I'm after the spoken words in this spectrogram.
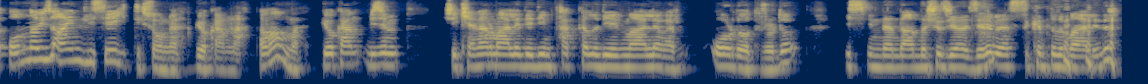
onunla biz aynı liseye gittik sonra Gökhan'la. Tamam mı? Gökhan bizim işte kenar mahalle dediğim Takkalı diye bir mahalle var. Orada otururdu. İsminden de anlaşılacağı üzere biraz sıkıntılı mahalledir.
